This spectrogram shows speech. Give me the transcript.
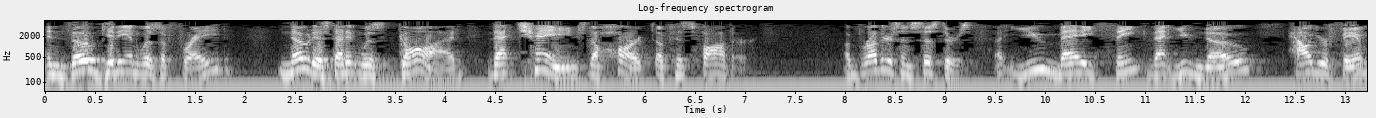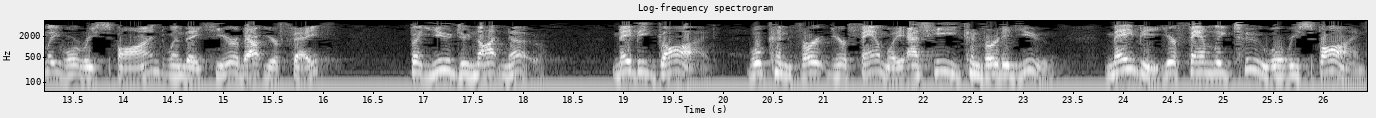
And though Gideon was afraid, notice that it was God that changed the heart of his father. Uh, brothers and sisters, uh, you may think that you know how your family will respond when they hear about your faith, but you do not know. Maybe God will convert your family as He converted you. Maybe your family too will respond,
